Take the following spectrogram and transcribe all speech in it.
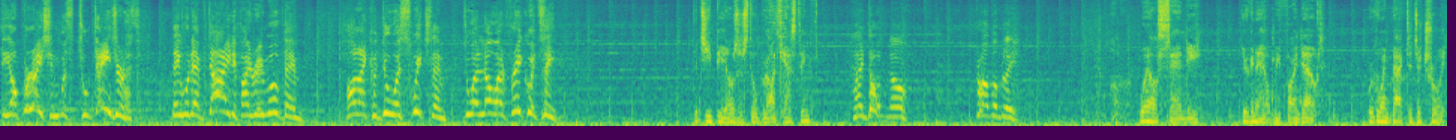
The operation was too dangerous! They would have died if I removed them! All I could do was switch them to a lower frequency! The GPLs are still broadcasting? I don't know. Probably. Well, Sandy, you're gonna help me find out. We're going back to Detroit,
